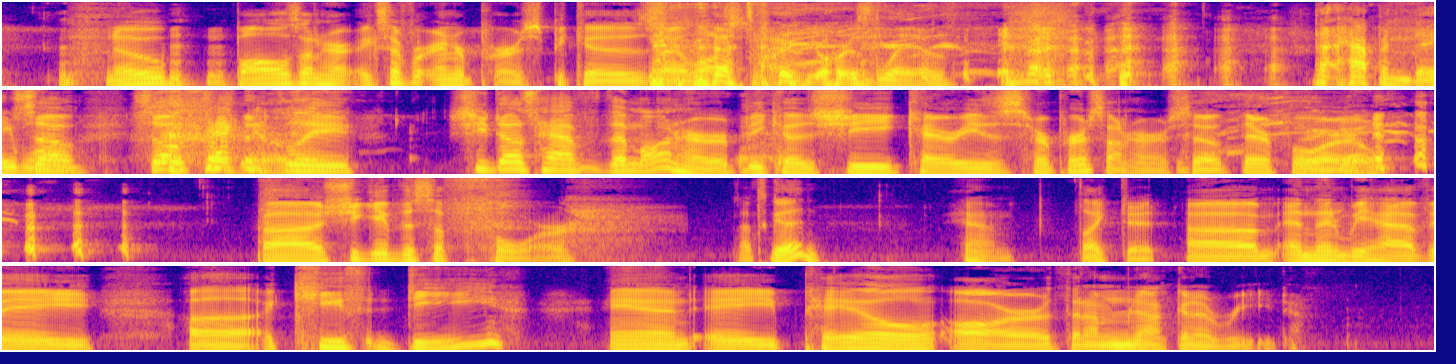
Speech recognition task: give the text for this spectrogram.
No balls on her, except for in her purse because I lost Where mine. yours live. That happened day So, one. so technically, she does have them on her because she carries her purse on her. So therefore, uh, she gave this a four. That's good. Yeah, liked it. Um, and then we have a uh, a Keith D and a Pale R that I'm not going to read.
